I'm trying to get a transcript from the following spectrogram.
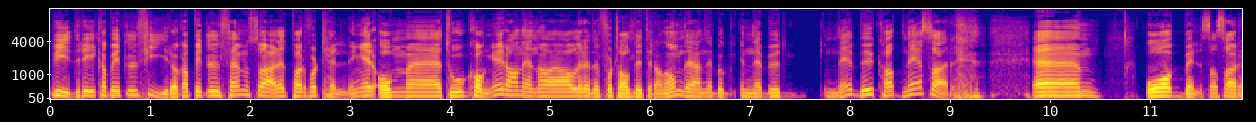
Videre i kapittel 4 og kapittel 5 så er det et par fortellinger om eh, to konger. Han ene har jeg allerede fortalt litt om. Det er Nebukadnesar eh, og Belsasar.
